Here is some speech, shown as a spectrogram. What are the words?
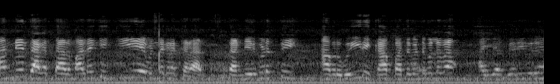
தண்ணீர் தாகத்தால் மடங்கி கீழே விழுந்து கிடக்கிறார். தண்ணீர் கொடுத்து அவர் உயிரை காப்பாற்ற வேண்டும் அல்லவா? ஐயா பெரியவரே.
